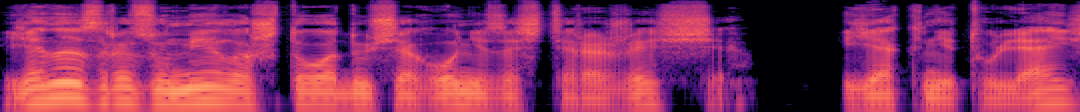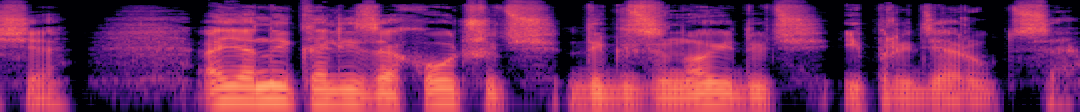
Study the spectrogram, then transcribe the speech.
яна зразумела, што ад усяго не засцеражэшся, як не туляйся, а яны калі захочуць, дык знойдуць і прыдзяруцца.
